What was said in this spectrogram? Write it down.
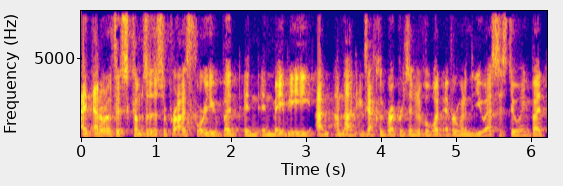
I, I, don't know if this comes as a surprise for you, but and, and maybe I'm, I'm not exactly representative of what everyone in the U.S. is doing, but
